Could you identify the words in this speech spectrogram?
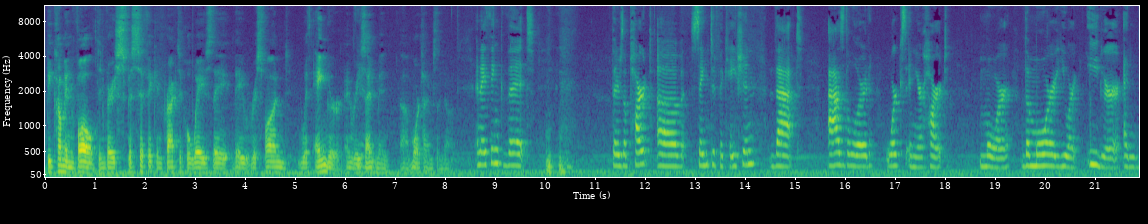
become involved in very specific and practical ways, they they respond with anger and resentment uh, more times than not. And I think that there's a part of sanctification that as the Lord works in your heart more, the more you are eager and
